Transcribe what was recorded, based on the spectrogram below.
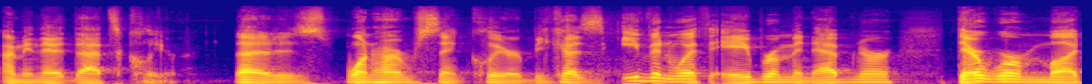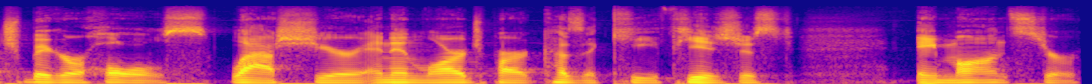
I mean that, that's clear. That is 100% clear because even with Abram and Ebner, there were much bigger holes last year, and in large part because of Keith. He is just a monster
